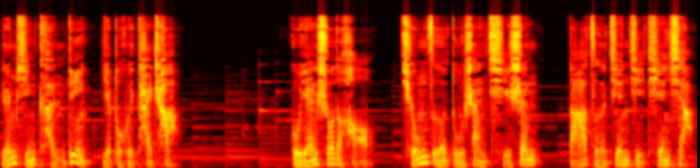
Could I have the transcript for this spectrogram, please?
人品肯定也不会太差。古言说得好：“穷则独善其身，达则兼济天下。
